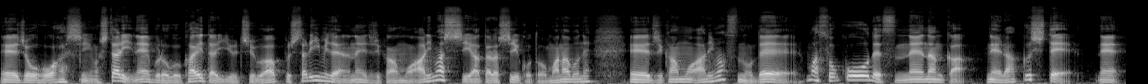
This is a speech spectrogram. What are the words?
えー、情報発信をしたりね、ブログ書いたり、YouTube アップしたり、みたいなね、時間もありますし、新しいことを学ぶね、えー、時間もありますので、まあそこをですね、なんかね、楽してね、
